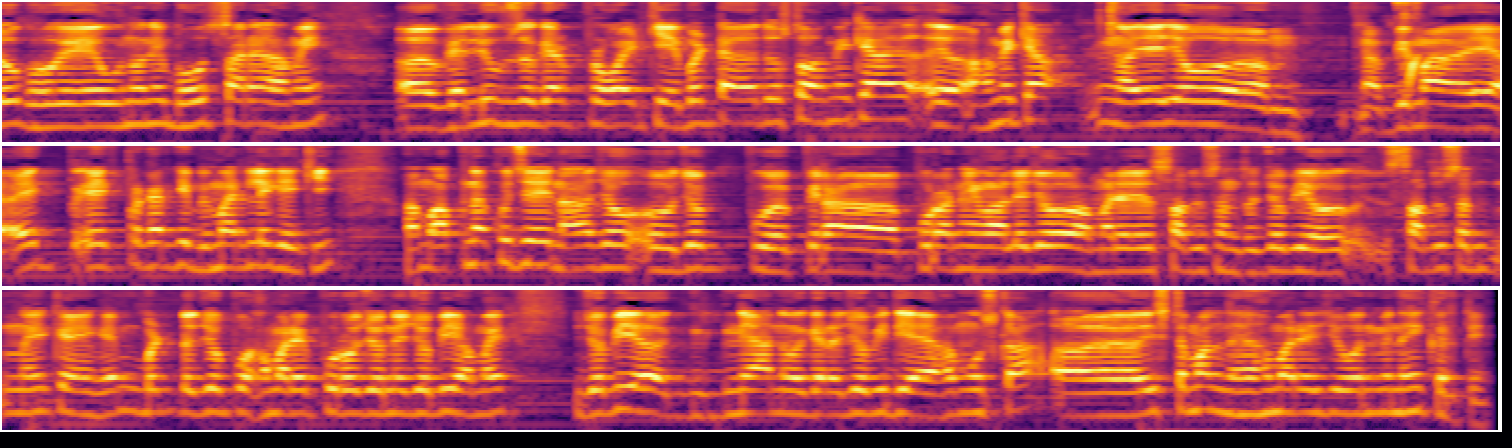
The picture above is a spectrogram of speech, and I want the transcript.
लोग हो गए, उन्होंने बहुत सारा हमें वैल्यूज़ वगैरह प्रोवाइड किए बट दोस्तों, हमें क्या हमें क्या ये जो बीमार एक एक प्रकार की बीमारी लगे कि हम अपना कुछ है ना, जो जो पुराने वाले जो हमारे साधु संत, जो भी साधु संत नहीं कहेंगे बट जो हमारे पूर्वजों ने जो भी हमें, जो भी ज्ञान वगैरह जो भी दिया है, हम उसका इस्तेमाल नहीं, हमारे जीवन में नहीं करते।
